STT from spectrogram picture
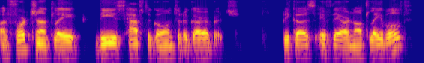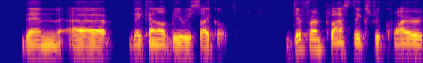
Unfortunately, these have to go into the garbage because if they are not labeled, then uh, they cannot be recycled. Different plastics require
